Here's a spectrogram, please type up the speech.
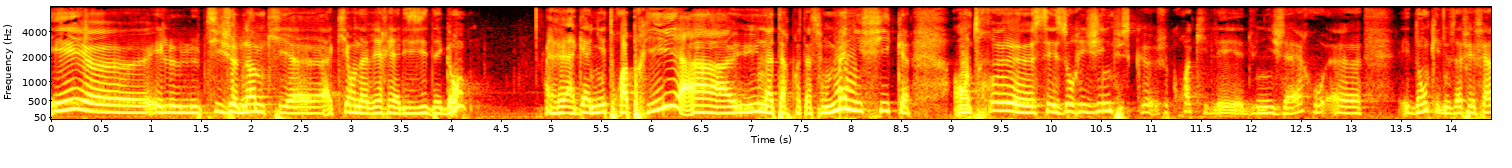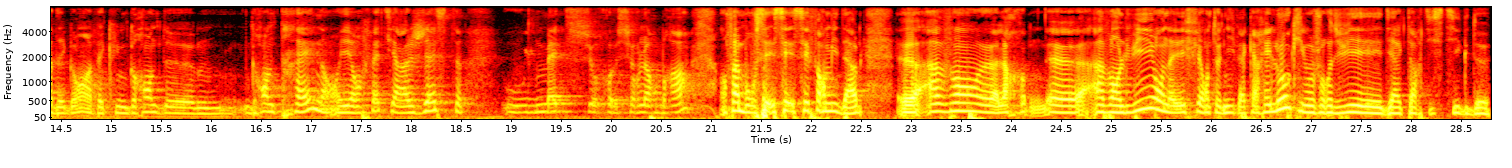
et, euh, et le, le, petit jeune homme qui, à qui on avait réalisé des gants euh, a gagné trois prix, a une interprétation magnifique entre euh, ses origines, puisque je crois qu'il est du Niger, euh, et donc il nous a fait faire des gants avec une grande, grande traîne, et en fait il y a un geste où ils mettent sur, sur leurs bras. Enfin bon, c'est formidable. Euh, avant, euh, alors, euh, avant lui, on avait fait Anthony Vaccarello, qui aujourd'hui est directeur artistique de,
